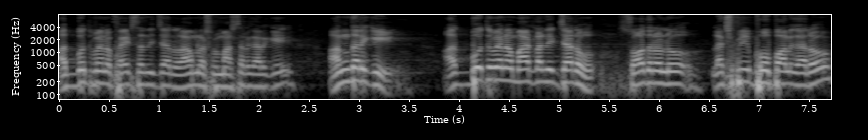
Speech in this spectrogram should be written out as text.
అద్భుతమైన ఫైట్స్ అందించారు రామలక్ష్మణ్ మాస్టర్ గారికి. అందరికీ అద్భుతమైన మాటలు అందించారు సోదరులు లక్ష్మీ భూపాల్ గారు.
